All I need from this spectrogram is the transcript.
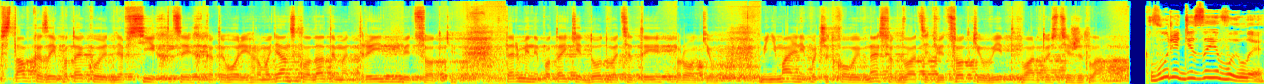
Ставка за іпотекою для всіх цих категорій громадян складатиме 3%. Термін іпотеки до 20 років. Мінімальний початковий внесок 20% від вартості житла. В уряді заявили,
